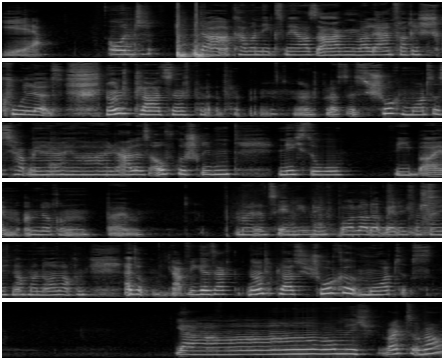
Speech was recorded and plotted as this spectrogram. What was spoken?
Yeah. Und da kann man nichts mehr sagen, weil er einfach richtig cool ist. Neunter Platz, neunter Platz ist Schurkenmortis. Ich habe mir hier halt alles aufgeschrieben. Nicht so wie beim anderen, beim meine 10 Lieblingsballer. Da werde ich wahrscheinlich nochmal neu machen. Also, ja, wie gesagt, 9. Platz Schurke Mortis. Ja, warum nicht weiter, warum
